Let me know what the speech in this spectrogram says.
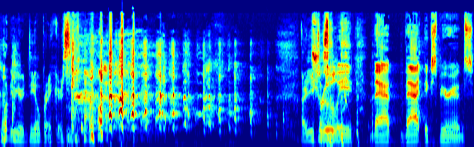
what are your deal breakers? are you just Truly, that that experience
